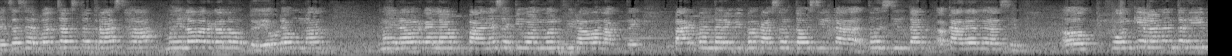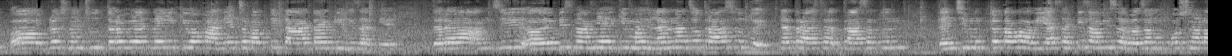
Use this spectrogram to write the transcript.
याचा सर्वात जास्त त्रास हा महिला वर्गाला होतोय. एवढ्या उन्हात महिला वर्गाला पाण्यासाठी वन वन फिरावं लागतंय. पाटबंधारे विभाग असेल तहसील का तहसीलदार कार्यालय असेल. फोन केल्यानंतरही प्रश्नांची उत्तरं मिळत नाही किंवा पाण्याच्या बाबतीत टाळाटाळ केली जाते. तर आमची एवढीच मागणी आहे की महिलांना जो त्रास होतोय त्या त्रासा त्रासातून त्यांची मुक्तता व्हावी यासाठीच आम्ही सर्वजण उपोषणाला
